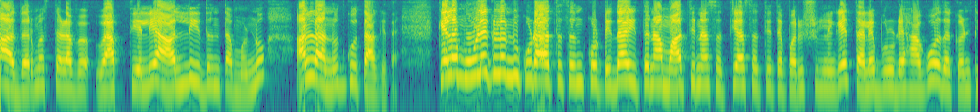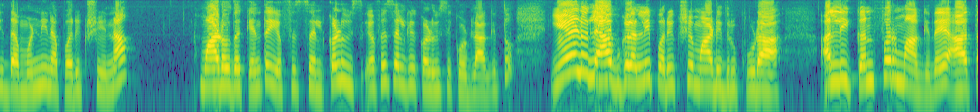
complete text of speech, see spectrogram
ಆ ಧರ್ಮಸ್ಥಳ ವ್ಯ- ವ್ಯಾಪ್ತಿಯಲ್ಲಿ ಅಲ್ಲಿ ಇದ್ದಂಥ ಮಣ್ಣು ಅಲ್ಲ ಅನ್ನೋದು ಗೊತ್ತಾಗಿದೆ. ಕೆಲ ಮೂಳೆಗಳನ್ನು ಕೂಡ ಆತ ತಂದುಕೊಟ್ಟಿದ್ದ. ಈತನ ಮಾತಿನ ಸತ್ಯಾಸತ್ಯತೆ ಪರಿಶೀಲನೆಗೆ ತಲೆಬುರುಡೆ ಹಾಗೂ ಅದಕ್ಕಂಟಿದ್ದ ಮಣ್ಣಿನ ಪರೀಕ್ಷೆಯನ್ನು ಮಾಡೋದಕ್ಕೆ ಅಂತ ಎಫ್ ಎಸ್ ಎಲ್ ಕಳುಹಿಸಿ ಎಫ್ ಎಸ್ ಎಲ್ಗೆ ಕಳುಹಿಸಿಕೊಡಲಾಗಿತ್ತು. ಏಳು ಲ್ಯಾಬ್ಗಳಲ್ಲಿ ಪರೀಕ್ಷೆ ಮಾಡಿದರೂ ಕೂಡ ಅಲ್ಲಿ ಕನ್ಫರ್ಮ್ ಆಗಿದೆ. ಆತ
